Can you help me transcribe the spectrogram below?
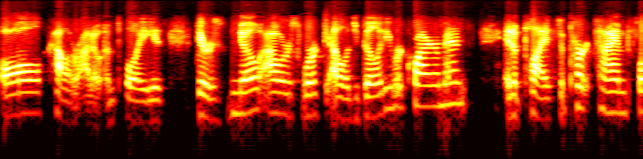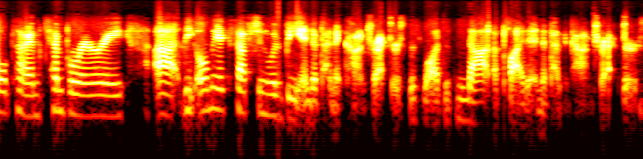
all Colorado employees. There's no hours worked eligibility requirements. It applies to part-time, full-time, temporary. Uh, the only exception would be independent contractors. This law does not apply to independent contractors.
